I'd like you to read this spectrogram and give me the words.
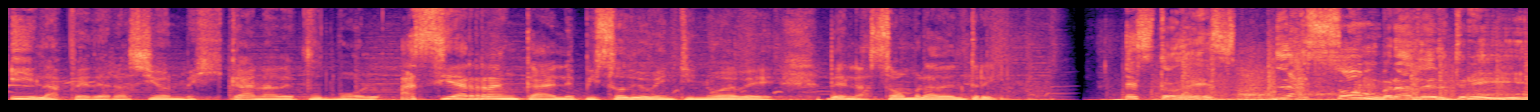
y la Federación Mexicana de Fútbol. Así arranca el episodio 29 de La Sombra del Tri. Esto es La Sombra del Tri,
